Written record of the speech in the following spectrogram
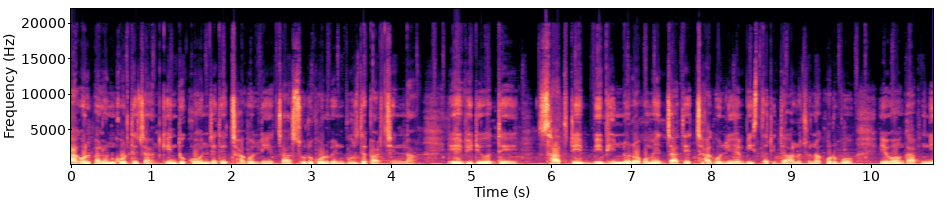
ছাগল পালন করতে চান কিন্তু কোন জাতের ছাগল নিয়ে চাষ শুরু করবেন বুঝতে পারছেন না। এই ভিডিওতে সাতটি বিভিন্ন রকমের জাতের ছাগল নিয়ে বিস্তারিত আলোচনা করব এবং আপনি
